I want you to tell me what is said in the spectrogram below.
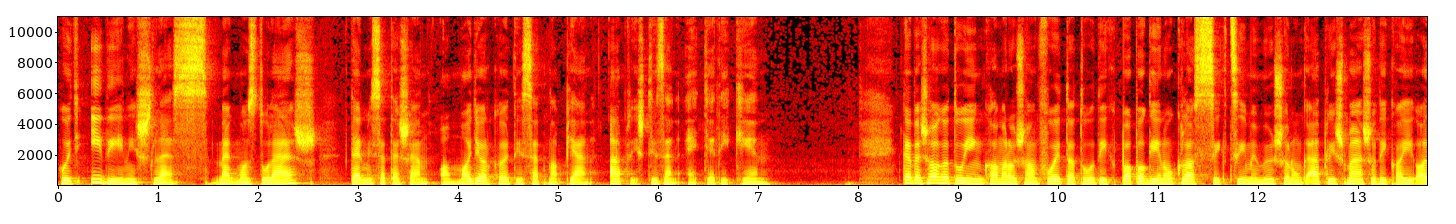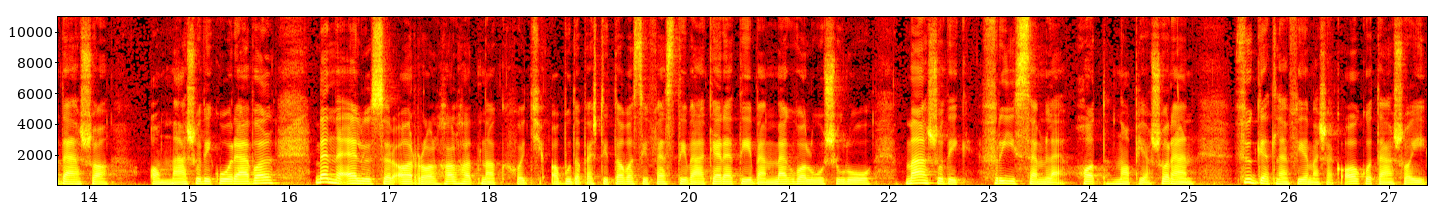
hogy idén is lesz megmozdulás, természetesen a Magyar Költészet napján, április 11-én. Kedves hallgatóink, hamarosan folytatódik Papagéno Klasszik című műsorunk április másodikai adása a második órával. Benne először arról hallhatnak, hogy a Budapesti Tavaszi Fesztivál keretében megvalósuló második Free Szemle hat napja során független filmesek alkotásai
